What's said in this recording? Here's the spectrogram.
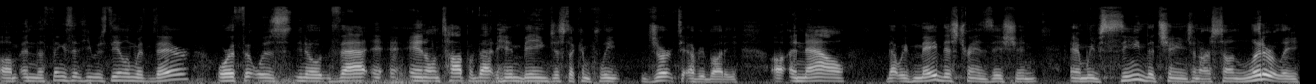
um, and the things that he was dealing with there, or if it was, you know, that and, on top of that, him being just a complete jerk to everybody. Uh, and now that we've made this transition and we've seen the change in our son, literally,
